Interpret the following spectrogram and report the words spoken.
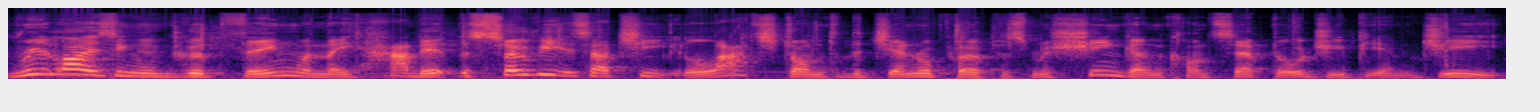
Realising a good thing when they had it, the Soviets actually latched onto the General Purpose Machine Gun concept, or GPMG.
